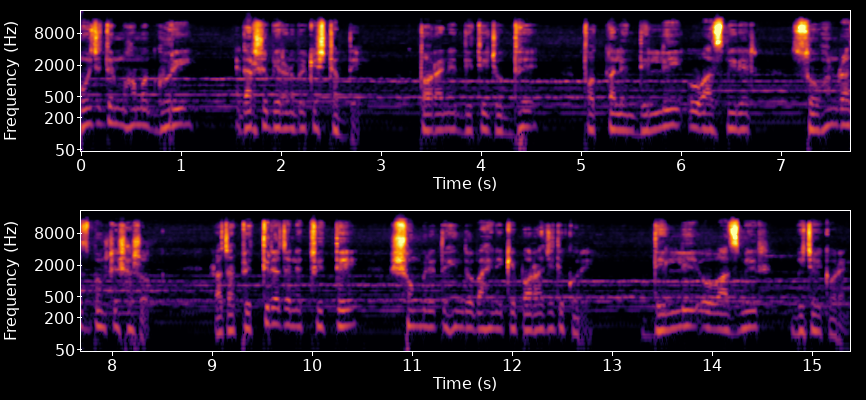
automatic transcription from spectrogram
মসজিদুর মোহাম্মদ ঘুরি এগারোশো বিরানব্বই খ্রিস্টাব্দে তরাইনের দ্বিতীয় যুদ্ধে তৎকালীন দিল্লি ও আজমিরের চৌহান রাজবংশের শাসক, রাজা পৃথ্বীরাজের নেতৃত্বে সম্মিলিত হিন্দু বাহিনীকে পরাজিত করে দিল্লি ও আজমির বিজয় করেন।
